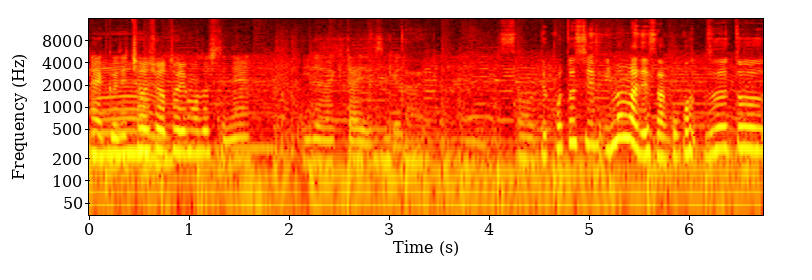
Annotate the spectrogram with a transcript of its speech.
早くねうん。調子を取り戻してねいただきたいですけど、そう。で今年今までさここずっと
